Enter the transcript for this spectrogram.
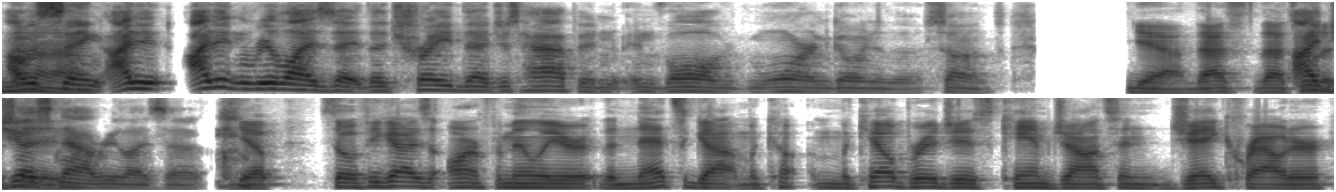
No, I was no, no. saying I didn't. I didn't realize that the trade that just happened involved Warren going to the Suns. yeah, that's that's. I just now realized that. Yep. So if you guys aren't familiar, the Nets got Mika- Mikal Bridges, Cam Johnson, Jae Crowder,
